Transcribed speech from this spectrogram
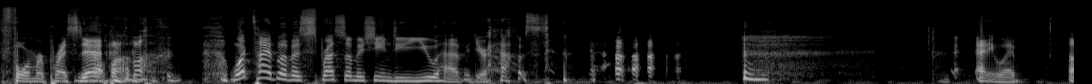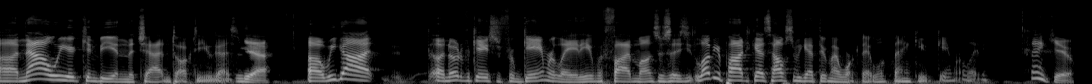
former President Yeah. Obama? what type of espresso machine do you have in your house? anyway, uh, now we can be in the chat and talk to you guys. Yeah. Uh, we got a notification from Gamer Lady with five months who says, "Love your podcast, helps me get through my workday." Well, thank you, Gamer Lady. Thank you.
